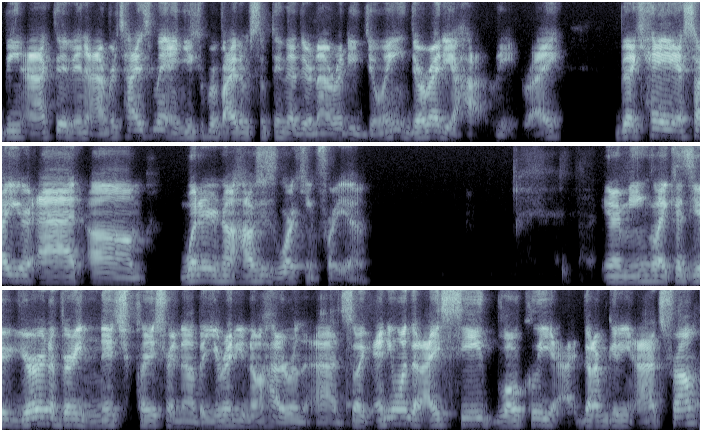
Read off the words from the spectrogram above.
being active in advertisement and you can provide them something that they're not already doing. They're already a hot lead, right? Be like, hey, I saw your ad. Um, what are your houses working for you? You know what I mean? Like, because you're you're in a very niche place right now that you already know how to run the ads. So like anyone that I see locally uh, that I'm getting ads from,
